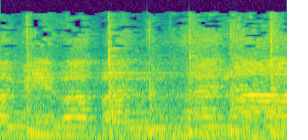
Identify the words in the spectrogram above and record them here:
बन्धना।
